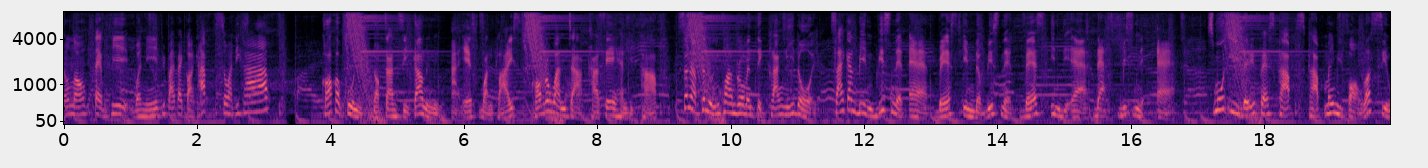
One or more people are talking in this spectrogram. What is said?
น้องๆ เต็มที่วันนี้พี่ไปไปก่อนครับ สวัสดีครับ ขอขอบคุณดอกจัน4911อ่าน RS One Prize ของรางวัลจาก c a s e Handicraft สนับสนุนความโรแมนติกครั้งนี้โดย สายการบิน Business Air Best in the Business Best in the Air That's Business Air Smooth E Berry Fresh ครับครับ ไม่มีฟองลดสิว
